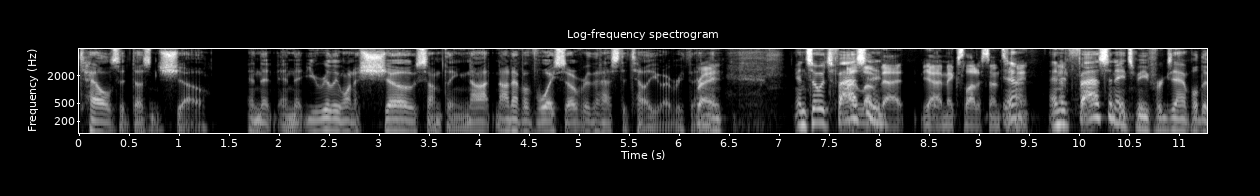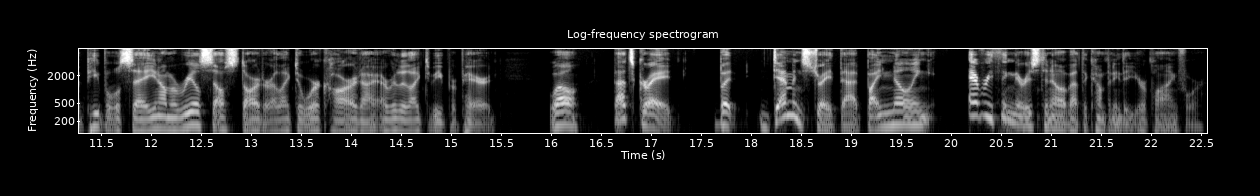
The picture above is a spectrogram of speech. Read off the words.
tells it doesn't show. And that and that you really want to show something, not not have a voiceover that has to tell you everything. Right. And, and so it's fascinating. I love that. Yeah, it makes a lot of sense Yeah. to me. And it fascinates me, for example, that people will say, you know, I'm a real self starter. I like to work hard. I, I really like to be prepared. Well, that's great. But demonstrate that by knowing everything there is to know about the company that you're applying for.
